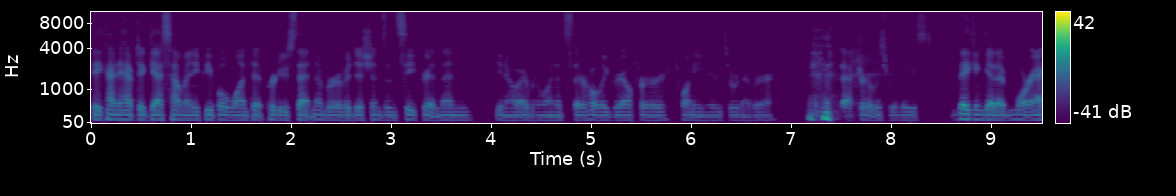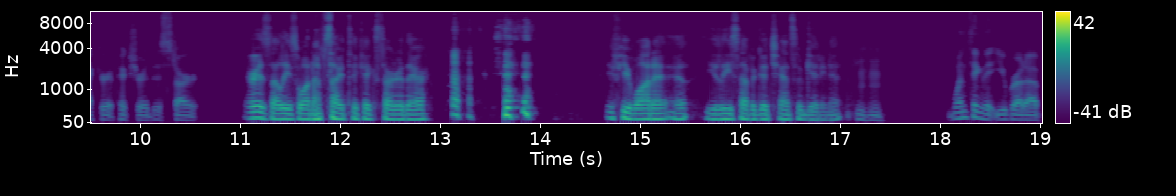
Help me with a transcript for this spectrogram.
They kind of have to guess how many people want it, produce that number of editions in secret, and then you know everyone it's their holy grail for 20 years or whatever after it was released. They can get a more accurate picture at the start. There is at least one upside to Kickstarter there. if you want it, you at least have a good chance of getting it. Mm-hmm. One thing that you brought up,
